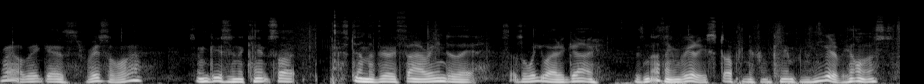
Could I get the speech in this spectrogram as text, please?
Well, there goes the reservoir. So I'm guessing the campsite is down the very far end of that. So it's a wee way to go. There's nothing really stopping you from camping here, to be honest.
